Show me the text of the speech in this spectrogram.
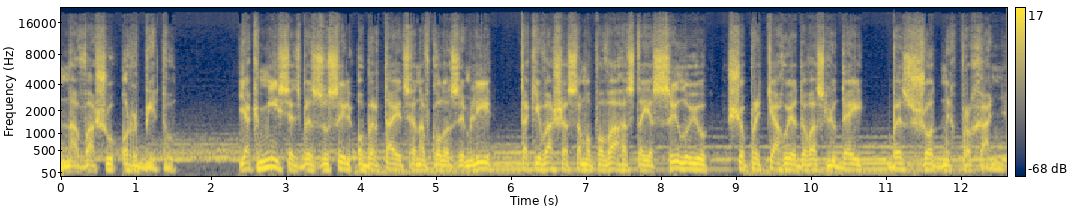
на вашу орбіту. Як місяць без зусиль обертається навколо землі, так і ваша самоповага стає силою, що притягує до вас людей без жодних прохань.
